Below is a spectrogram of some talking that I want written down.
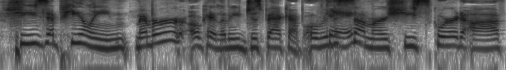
She's appealing. Remember? Okay, let me just back up. Over the summer, she squared off.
